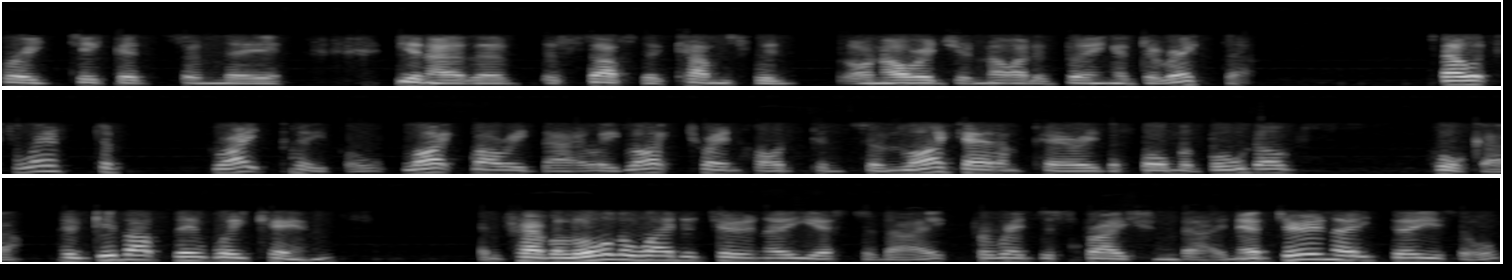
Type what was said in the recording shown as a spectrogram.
free tickets and their, you know, the, the stuff that comes with on Origin night of being a director. So it's left to great people like Laurie Daley, like Trent Hodkinson, like Adam Perry, the former Bulldogs hooker, who give up their weekends and travel all the way to Junee yesterday for registration day. Now, Junee Diesel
